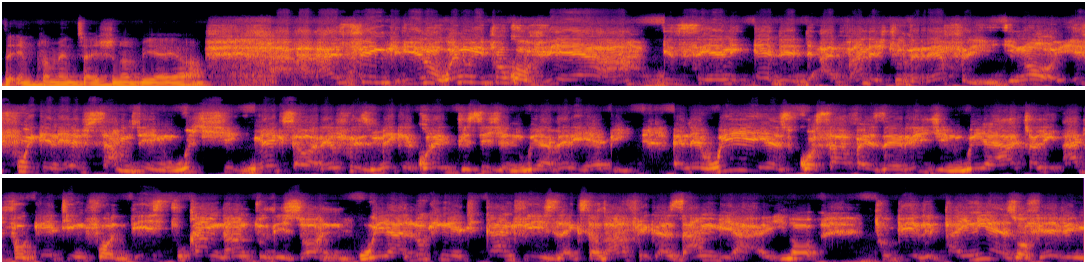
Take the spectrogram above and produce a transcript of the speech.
The implementation of VAR? I think, you know, when we talk of VAR, it's an added advantage to the referee. You know, if we can have something which makes our referees make a correct decision, we are very happy. And we, as COSAFA, as a region, we are actually advocating for this to come down to the zone. We are looking at countries like South Africa, Zambia, you know, to be the pioneers of having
